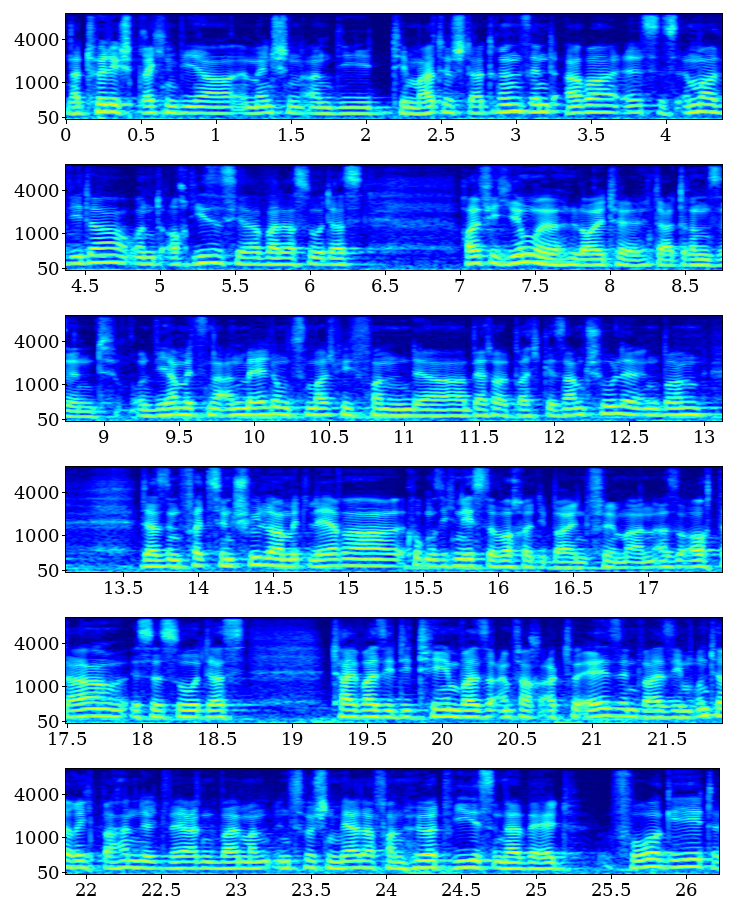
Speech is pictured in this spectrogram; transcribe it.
Natürlich sprechen wir Menschen an, die thematisch da drin sind, aber es ist immer wieder, und auch dieses Jahr war das so, dass häufig junge Leute da drin sind. Und wir haben jetzt eine Anmeldung zum Beispiel von der Bertolt Brecht Gesamtschule in Bonn. Da sind 14 Schüler mit Lehrer, gucken sich nächste Woche die beiden Filme an. Also auch da ist es so, dass teilweise die Themen, weil sie einfach aktuell sind, weil sie im Unterricht behandelt werden, weil man inzwischen mehr davon hört, wie es in der Welt vorgeht.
